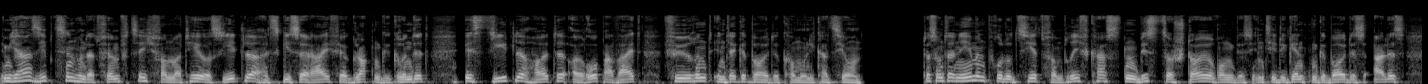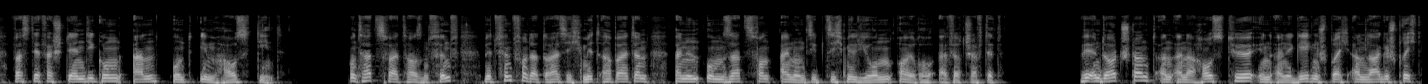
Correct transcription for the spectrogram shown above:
Im Jahr 1750 von Matthäus Siedle als Gießerei für Glocken gegründet, ist Siedle heute europaweit führend in der Gebäudekommunikation. Das Unternehmen produziert vom Briefkasten bis zur Steuerung des intelligenten Gebäudes alles, was der Verständigung an und im Haus dient und hat 2005 mit 530 Mitarbeitern einen Umsatz von 71 Millionen Euro erwirtschaftet. Wer in Deutschland an einer Haustür in eine Gegensprechanlage spricht,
